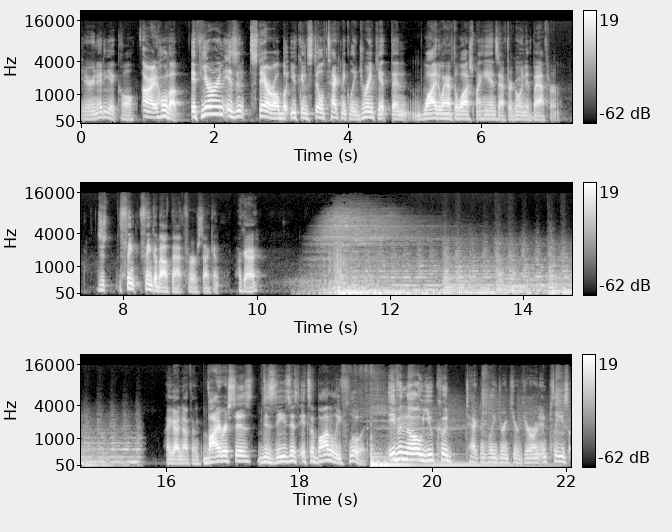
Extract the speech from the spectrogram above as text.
You're an idiot, Cole. All right, hold up. If urine isn't sterile, but you can still technically drink it, then why do I have to wash my hands after going to the bathroom? Just think, think about that for a second. Okay. I got nothing. Viruses, diseases, it's a bodily fluid. Even though you could technically drink your urine, and please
